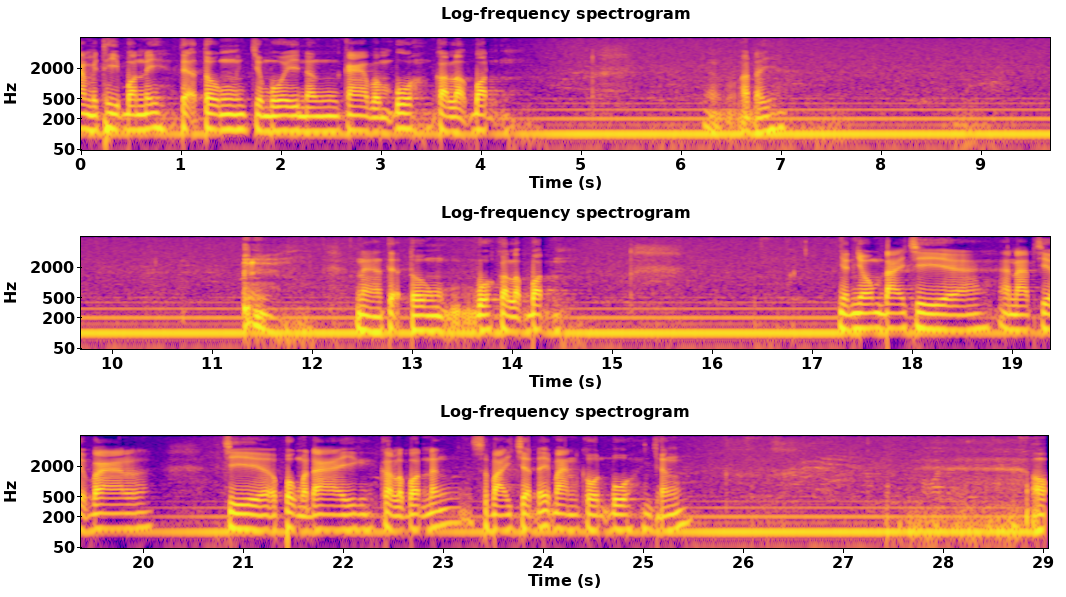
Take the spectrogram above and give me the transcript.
កម្មវិធីបននេះតកតងជាមួយនឹងការបំពោះកលបុតអត់អីណាតកតងបោះកលបុត ញាតិញោមដែលជាអាណាព្យាបាលជាឪពុកម្ដាយកលបុតហ្នឹងសบายចិត្តទេបានកូនបួសអញ្ចឹងអូ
